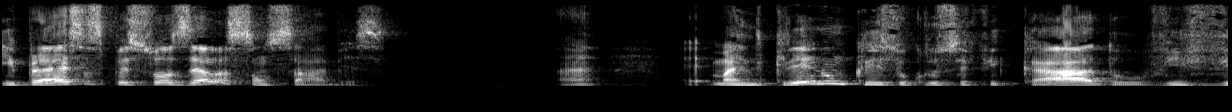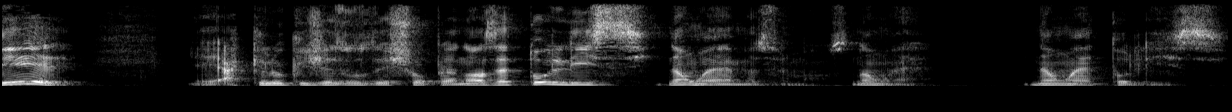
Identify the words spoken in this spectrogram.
E para essas pessoas, elas são sábias. Né? É, mas crer num Cristo crucificado, viver é, aquilo que Jesus deixou para nós é tolice. Não é, meus irmãos, não é. Não é tolice.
